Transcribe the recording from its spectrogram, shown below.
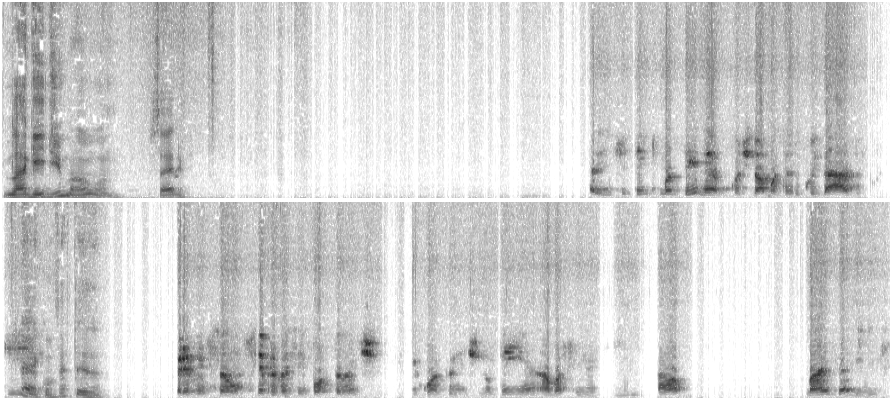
Larguei de mão, mano. Sério. A gente tem que manter, né? Continuar mantendo cuidado, porque É, com certeza. prevenção sempre vai ser importante, enquanto a gente não tenha a vacina aqui e tal. Mas é isso.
